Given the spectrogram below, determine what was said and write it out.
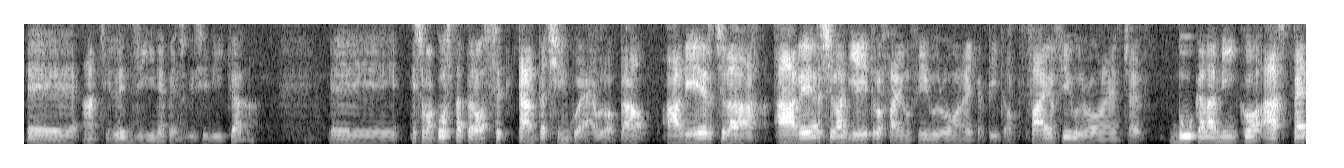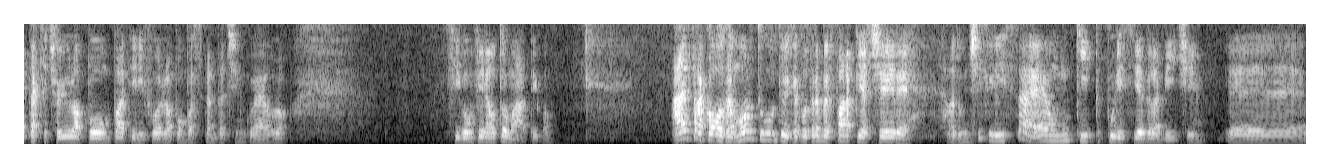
eh, anzi Lezine penso che si dica, eh, insomma costa però 75 euro, però avercela, avercela dietro fai un figurone, capito? Fai un figurone, cioè buca l'amico, aspetta che ho io la pompa, tiri fuori la pompa a 75 euro, si gonfia in automatico. Altra cosa molto utile che potrebbe far piacere ad un ciclista è un kit pulizia della bici. Eh,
